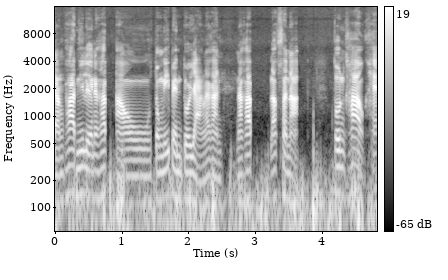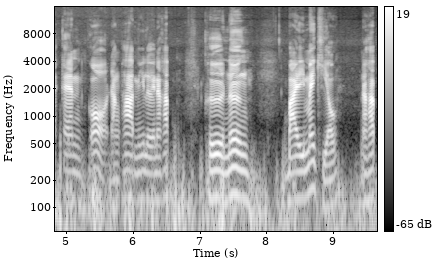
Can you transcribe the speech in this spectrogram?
ดังภาพนี้เลยนะครับ เอาตรงนี้เป็นตัวอย่างแล้วกันนะครับ ลักษณะต้นข้าวแคะแกนก็ดังภาพนี้เลยนะครับ คือ 1. ใบไม่เขียวนะครับ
